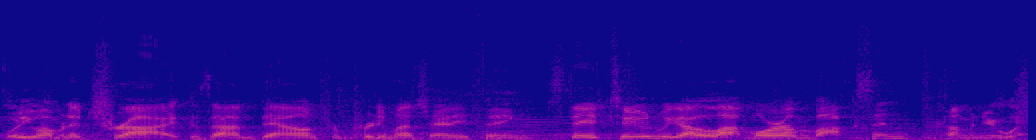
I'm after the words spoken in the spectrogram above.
What do you want me to try? Because I'm down for pretty much anything. Stay tuned, we got a lot more unboxing coming your way.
